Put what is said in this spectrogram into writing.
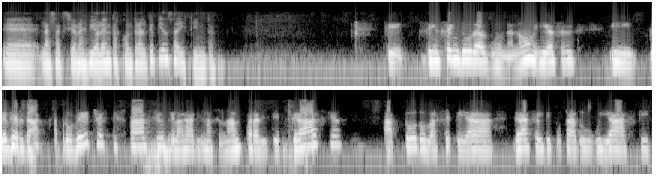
eh, las acciones violentas contra el que piensa distinta. Sí, sin, sin duda alguna, ¿no? Y eso y de verdad, aprovecho este espacio de la Radio Nacional para decir gracias a todos la CTA, gracias al diputado Guiaski,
